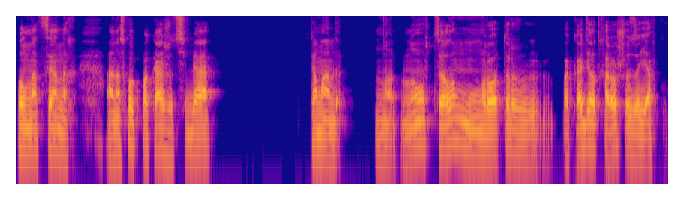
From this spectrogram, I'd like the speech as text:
полноценных, насколько покажет себя команда. Вот. Ну, в целом, Ротор пока делает хорошую заявку.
